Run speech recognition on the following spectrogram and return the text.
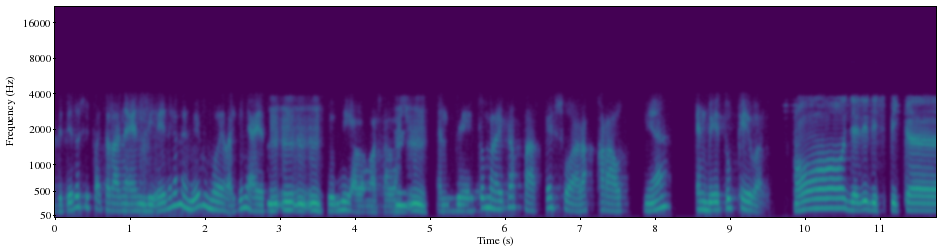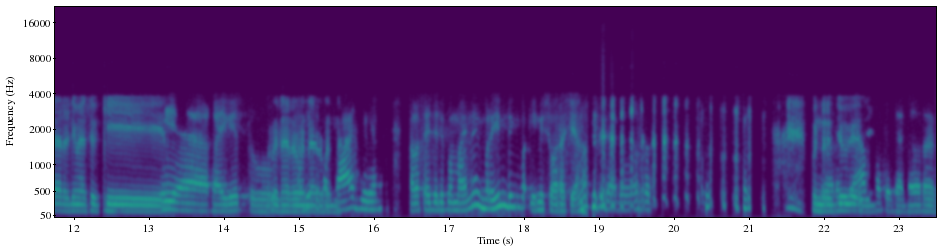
ditiru sih Pak caranya NBA ini kan NBA mulai lagi nih akhir Mm -mm, mm Juni kalau nggak salah. -mm. NBA itu mereka pakai suara crowd-nya NBA 2K Pak. Oh, jadi di speaker dimasukin. Iya, kayak gitu. Benar Tapi benar aja kan. Kalau saya jadi pemainnya merinding, Pak. Ini suara siapa? Tidak ada orang. Bener Suara juga sih. siapa? Tidak ada orang.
